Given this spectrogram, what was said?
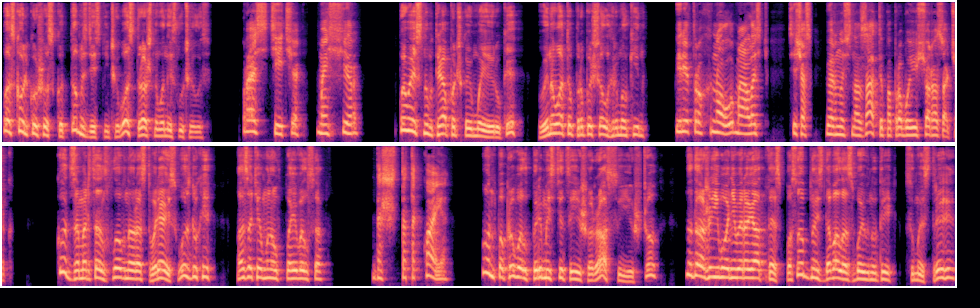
поскольку что с котом здесь ничего страшного не случилось. «Простите, мессир». Повиснув тряпочкой в моей руке, виновато пропищал Грималкин. перетрухнул малость. Сейчас вернусь назад и попробую еще разочек». Кот замерцал, словно растворяясь в воздухе, а затем вновь появился. «Да что такое?» Он попробовал переместиться еще раз и еще, но даже его невероятная способность давала сбой внутри Суместреги.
